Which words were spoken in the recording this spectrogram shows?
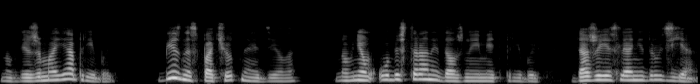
Но где же моя прибыль? Бизнес – почетное дело, но в нем обе стороны должны иметь прибыль, даже если они друзья».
